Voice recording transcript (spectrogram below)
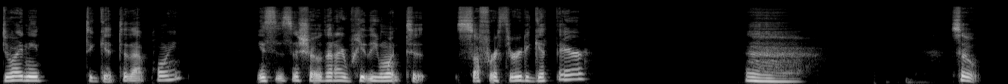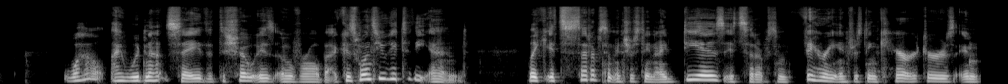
Do I need to get to that point? Is this a show that I really want to suffer through to get there? so, while I would not say that the show is overall bad, because once you get to the end, like it's set up some interesting ideas, it's set up some very interesting characters and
